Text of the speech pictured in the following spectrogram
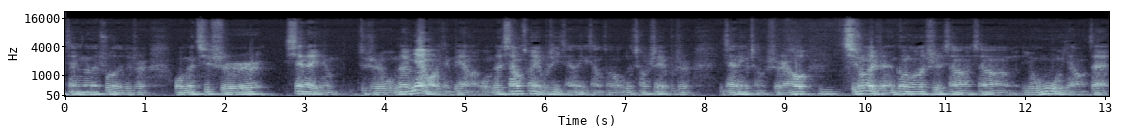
像你刚才说的，就是我们其实现在已经就是我们的面貌已经变了，我们的乡村也不是以前的一个乡村了，我们的城市也不是以前那个城市，然后其中的人更多的是像像游牧一样在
